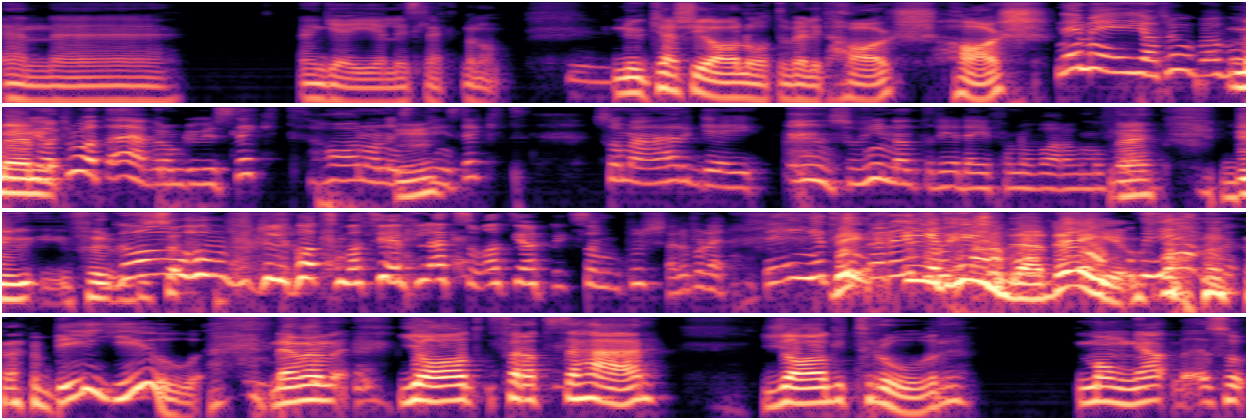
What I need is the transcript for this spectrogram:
en, eh, en gay eller är släkt med någon. Mm. Nu kanske jag låter väldigt harsh, harsh. Nej men jag tror, Men- jag tror att även om du är släkt, har någon i Mm. din släkt som är gay så hindrar inte det dig från att vara homofob. Nej, du, för... Go! så- Förlåt som att jag lät som att jag liksom pushade på det. Det är inget Det, hindrar dig inget hindrar dig! igen! Be you! Nej men, jag, för att så här, jag tror många, alltså,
